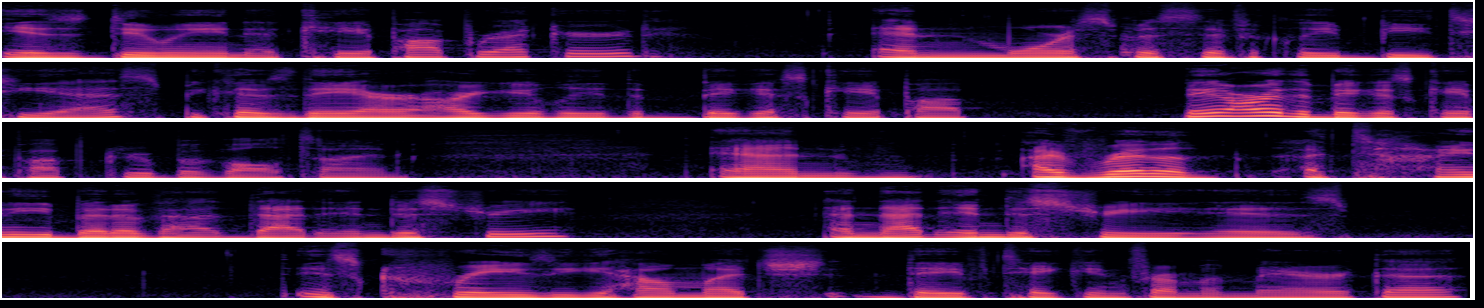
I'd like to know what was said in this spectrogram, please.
is doing a K-pop record, and more specifically BTS because they are arguably the biggest K-pop. They are the biggest K-pop group of all time, and I've read a, a tiny bit of that, industry, and that industry is is crazy how much they've taken from America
